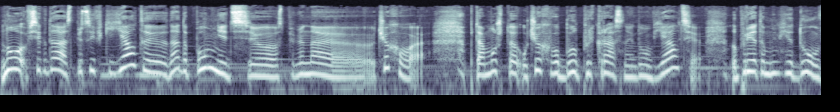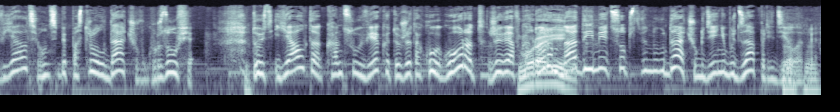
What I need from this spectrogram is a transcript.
Но всегда о специфике Ялты надо помнить, э, вспоминая Чехова, потому что у Чехова был прекрасный дом в Ялте, но при этом, имея дом в Ялте, он себе построил дачу в Гурзуфе. То есть Ялта к концу века это уже такой город, живя в котором Муравейник. надо иметь собственную дачу где-нибудь за пределами. Мгм.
